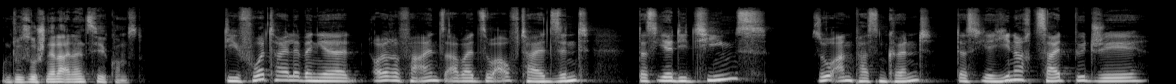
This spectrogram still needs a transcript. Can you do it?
und du so schneller an ein Ziel kommst. Die Vorteile, wenn ihr eure Vereinsarbeit so aufteilt, sind, dass ihr die Teams so anpassen könnt, dass ihr je nach Zeitbudget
